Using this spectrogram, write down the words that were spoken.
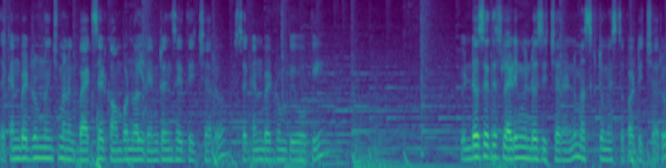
సెకండ్ బెడ్రూమ్ నుంచి మనకు బ్యాక్ సైడ్ కాంపౌండ్ వాళ్ళకి ఎంట్రన్స్ అయితే ఇచ్చారు. సెకండ్ బెడ్రూమ్ పిఓపి విండోస్ అయితే స్లైడింగ్ విండోస్ ఇచ్చారండి. మస్కిటో మెస్తో పాటు ఇచ్చారు.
